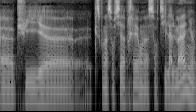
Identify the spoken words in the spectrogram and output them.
euh, puis euh, qu'est-ce qu'on a sorti après? On a sorti l'Allemagne,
